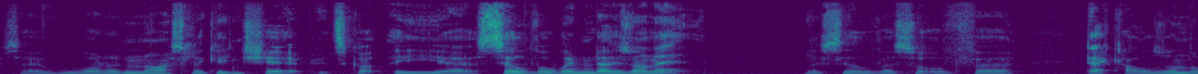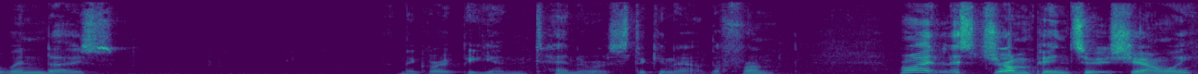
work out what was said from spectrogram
So what a nice looking ship. It's got the uh, silver windows on it. The silver sort of uh, decals on the windows. And the great big antenna sticking out the front. Right, let's jump into it, shall we?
